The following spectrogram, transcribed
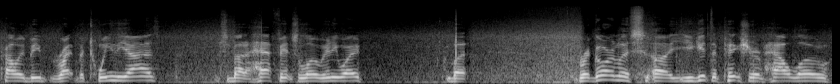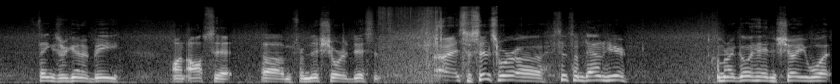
probably be right between the eyes. It's about a half inch low anyway. But regardless, uh, you get the picture of how low things are going to be on offset um, from this short a distance. All right, so since we're uh, since I'm down here, I'm going to go ahead and show you what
